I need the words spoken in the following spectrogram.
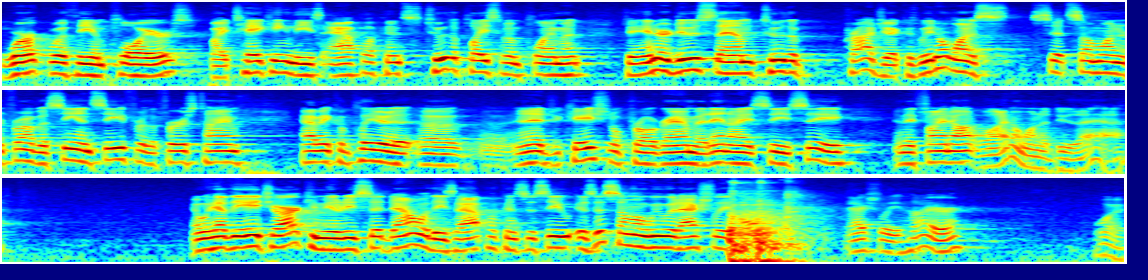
work with the employers by taking these applicants to the place of employment to introduce them to the project because we don't want to sit someone in front of a CNC for the first time having completed a, a, an educational program at NICC and they find out, well, I don't want to do that. And we have the HR community sit down with these applicants to see, is this someone we would actually hire? actually hire? Boy,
